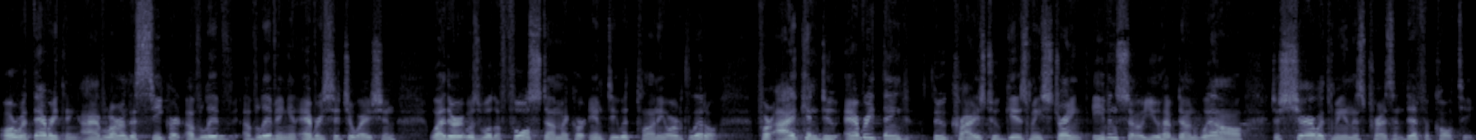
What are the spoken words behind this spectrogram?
or with everything. I have learned the secret of, live, of living in every situation, whether it was with a full stomach or empty, with plenty or with little. For I can do everything through Christ who gives me strength. Even so, you have done well to share with me in this present difficulty.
